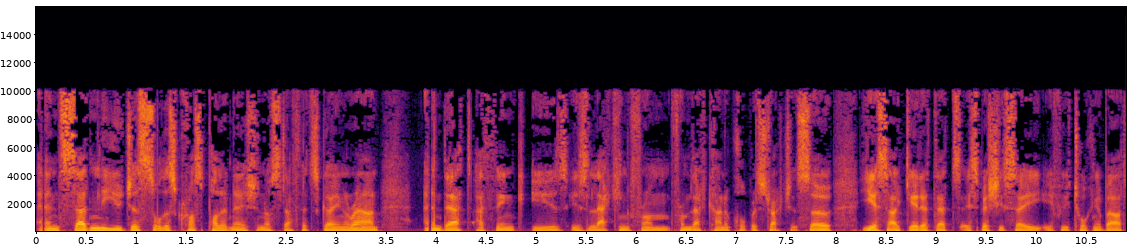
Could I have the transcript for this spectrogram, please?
And suddenly you just saw this cross pollination of stuff that's going around. And that I think is, is lacking from, from that kind of corporate structure. So yes, I get it that especially say if we're talking about,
